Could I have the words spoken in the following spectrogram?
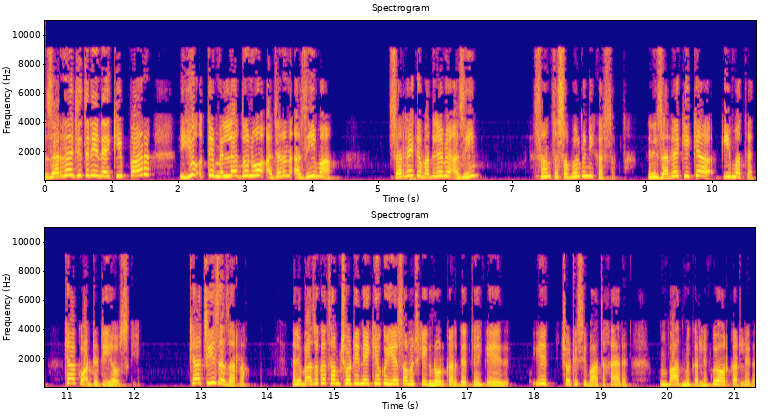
ذرے جتنی نیکی پر یو مل دن ہو اجرن عظیما۔ ذرے کے بدلے میں عظیم انسان تصور بھی نہیں کر سکتا۔ یعنی ذرے کی کیا قیمت ہے؟ کیا کوانٹٹی ہے اس کی؟ کیا چیز ہے ذرہ؟ یعنی بازو کا ہم چھوٹی نیکیوں کو یہ سمجھ کے اگنور کر دیتے ہیں کہ یہ چھوٹی سی بات ہے، خیر ہے، بعد میں کر لیں، کوئی اور کر لے گا۔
